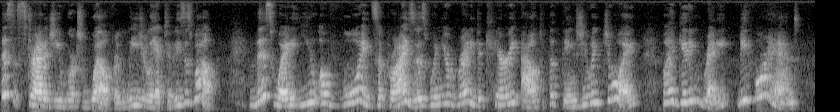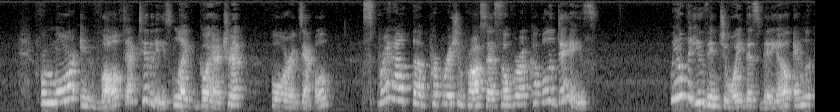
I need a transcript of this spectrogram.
This strategy works well for leisurely activities as well. This way you avoid surprises when you're ready to carry out the things you enjoy by getting ready beforehand. For more involved activities, like going on a trip, for example, spread out the preparation process over a couple of days. We hope that you've enjoyed this video and look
